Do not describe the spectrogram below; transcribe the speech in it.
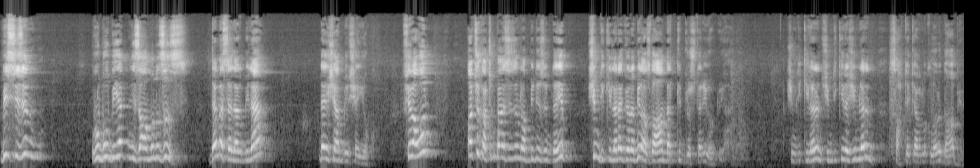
biz sizin rububiyet nizamınızız demeseler bile değişen bir şey yok. Firavun açık açık ben sizin Rabbinizim deyip şimdikilere göre biraz daha mertlik gösteriyordu yani. Şimdikilerin, şimdiki rejimlerin sahtekarlıkları daha büyük.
